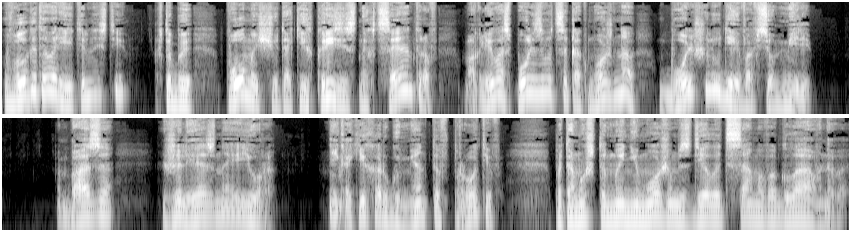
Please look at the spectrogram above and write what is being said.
в благотворительности, чтобы помощью таких кризисных центров могли воспользоваться как можно больше людей во всем мире. База железная, Юра. Никаких аргументов против, потому что мы не можем сделать самого главного.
